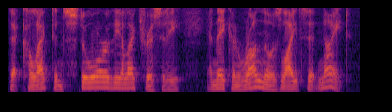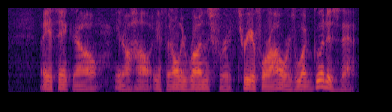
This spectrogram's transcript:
that collect and store the electricity, and they can run those lights at night. Now you think, now, you know, how if it only runs for three or four hours, what good is that?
